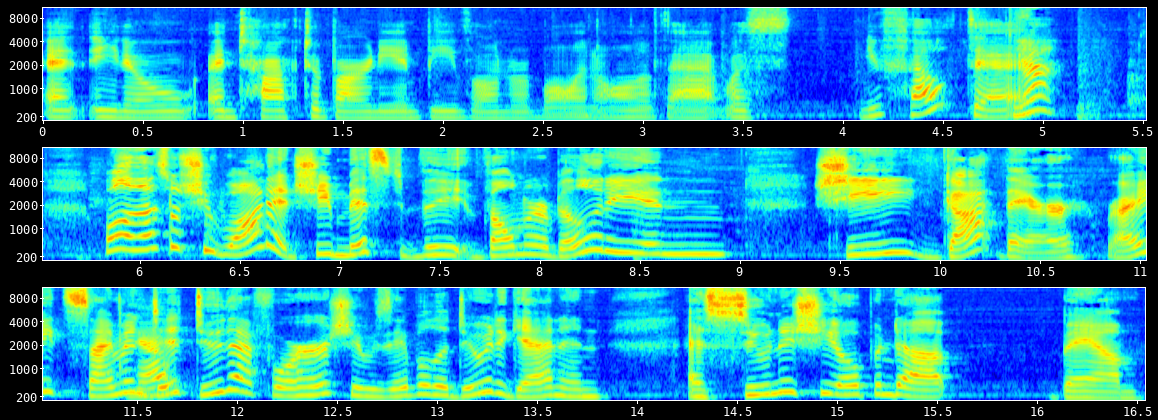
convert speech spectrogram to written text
and you know, and talk to Barney and be vulnerable and all of that was you felt it. Yeah. Well, and that's what she wanted. She missed the vulnerability and she got there, right? Simon Yep. did do that for her. She was able to do it again. And as soon as she opened up, bam,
